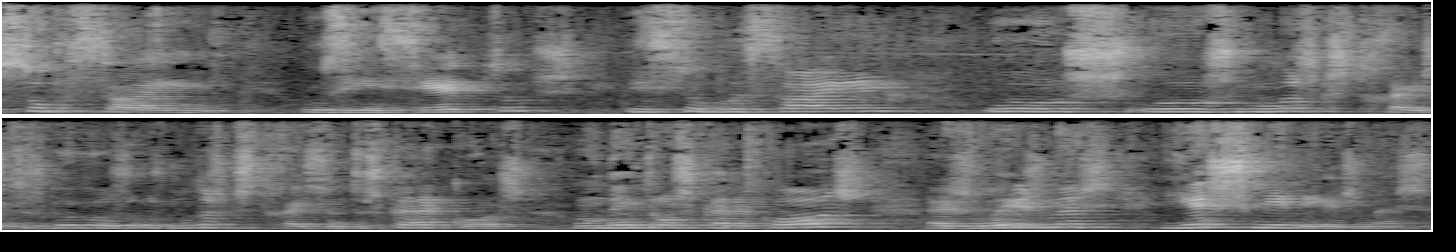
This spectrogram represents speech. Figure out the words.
sobressaem os insetos e sobressaem os, os moluscos terrestres, os, os moluscos terrestres, os caracóis, onde entram os caracóis, as lesmas e as semilesmas.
